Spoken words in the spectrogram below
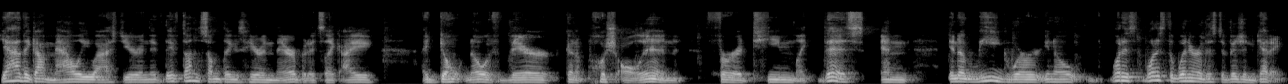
yeah, they got Mahle last year and they've they've done some things here and there, but it's like I I don't know if they're gonna push all in for a team like this and in a league where, you know, what is what is the winner of this division getting?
